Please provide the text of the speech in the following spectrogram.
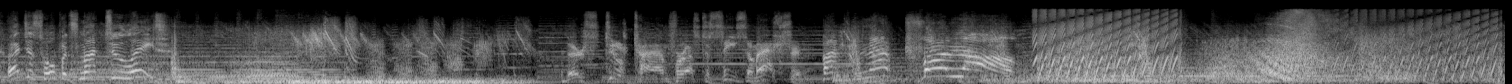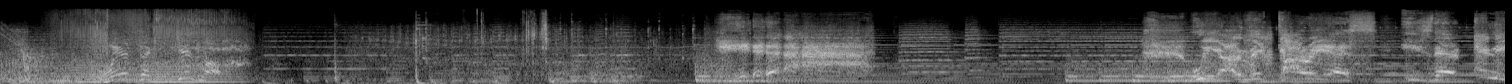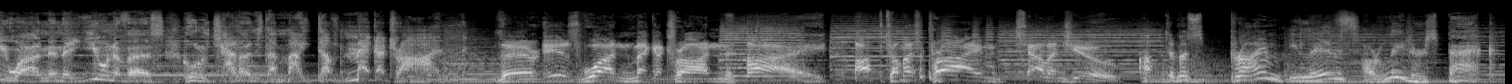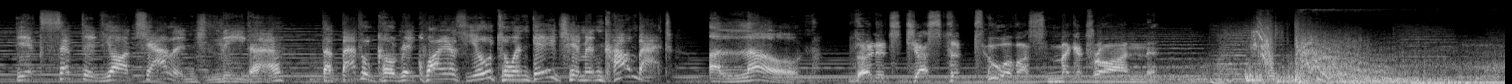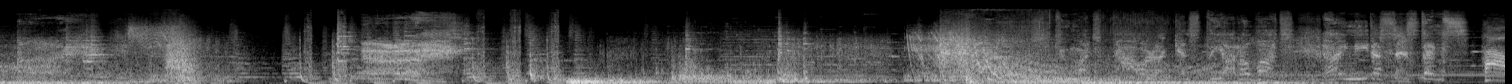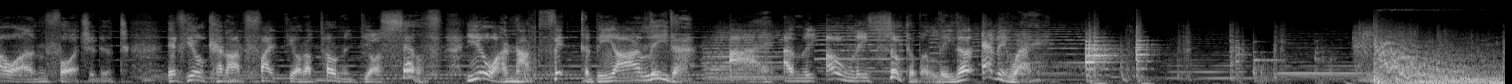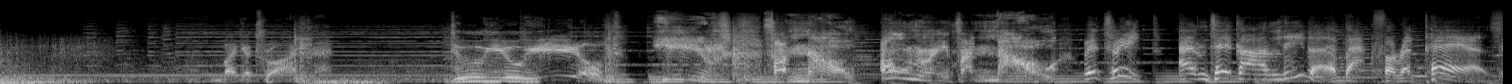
I just hope it's not too late. There's still time for us to see some action. But not for long! Where's the gizmo? We are victorious! Is there anyone in the universe who'll challenge the might of Megatron? There is one Megatron. I, Optimus Prime, challenge you. Optimus Prime? He lives? Our leader's back. He accepted your challenge, leader. The battle code requires you to engage him in combat. Alone. Then it's just the two of us, Megatron. Too much power against the Autobots. I need assistance. How unfortunate. If you cannot fight your opponent yourself, you are not fit to be our leader. I am the only suitable leader anyway. Megatron. Do you yield? Yield for now. Only for now. Retreat and take our leader back for repairs.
